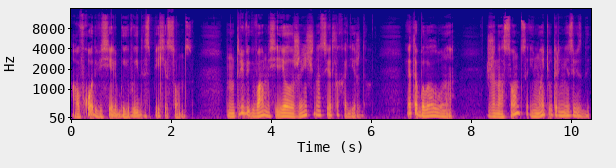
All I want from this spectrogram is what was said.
а у входа висели боевые доспехи солнца. Внутри вигвама сидела женщина в светлых одеждах. Это была луна, жена солнца и мать утренней звезды.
